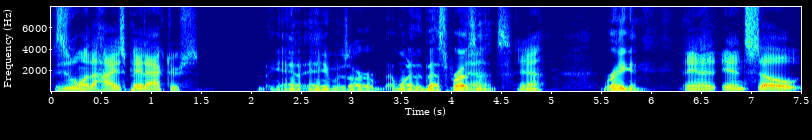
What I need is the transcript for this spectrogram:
Because he's one of the highest paid actors. And, and he was our one of the best presidents, Yeah. Reagan. And and so,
